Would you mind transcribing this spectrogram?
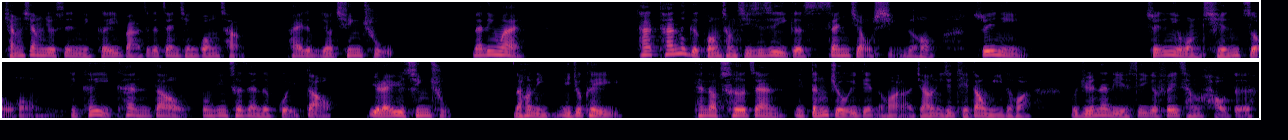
强项就是你可以把这个站前广场拍的比较清楚。那另外，它它那个广场其实是一个三角形的哈，所以你随着你往前走哈，你可以看到东京车站的轨道越来越清楚。然后你你就可以看到车站。你等久一点的话啦，假如你是铁道迷的话，我觉得那里也是一个非常好的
